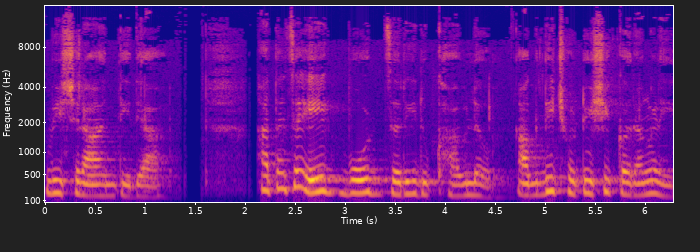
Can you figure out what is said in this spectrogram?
विश्रांती द्या. हाताचं एक बोट जरी दुखावलं अगदी छोटीशी करंगळी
